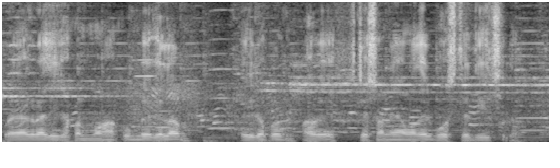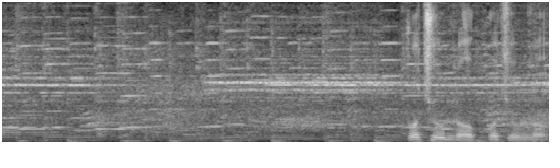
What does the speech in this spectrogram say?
প্রয়াগরাজে যখন মহাকুম্ভে গেলাম, এইরকমভাবে স্টেশনে আমাদের বসতে দিয়েছিল। প্রচুর লোক প্রচুর লোক।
